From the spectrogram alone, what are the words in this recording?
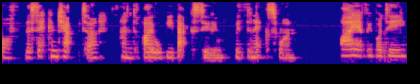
of the second chapter, and I will be back soon with the next one. Bye, everybody.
